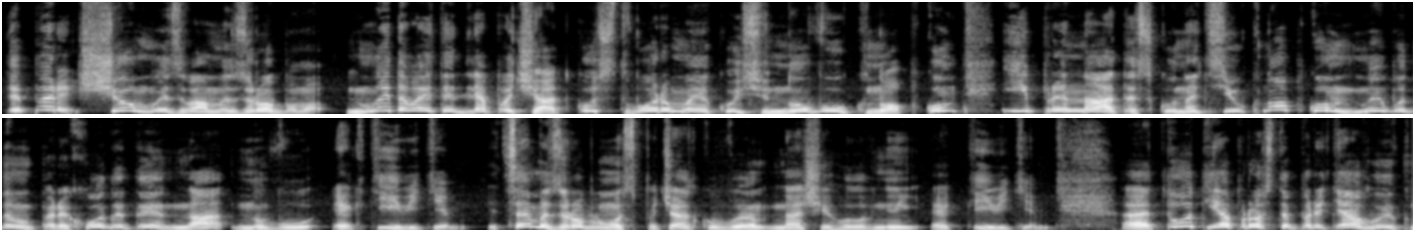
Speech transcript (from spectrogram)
Тепер що ми з вами зробимо? Ми давайте для початку створимо якусь нову кнопку, і при натиску на цю кнопку ми будемо переходити на нову activity. І це ми зробимо спочатку в нашій головній activity. Е, Тут я просто перетягую кнопку.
